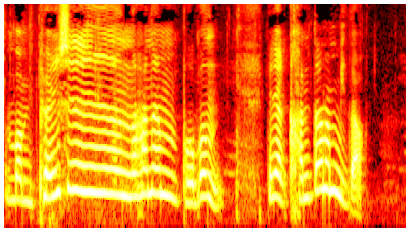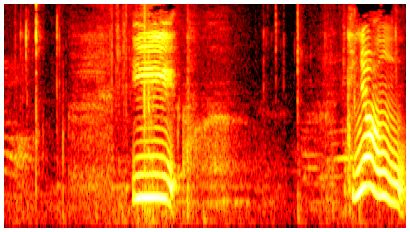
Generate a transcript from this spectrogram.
한번 변신하는 법은 그냥 간단합니다. 이 그냥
